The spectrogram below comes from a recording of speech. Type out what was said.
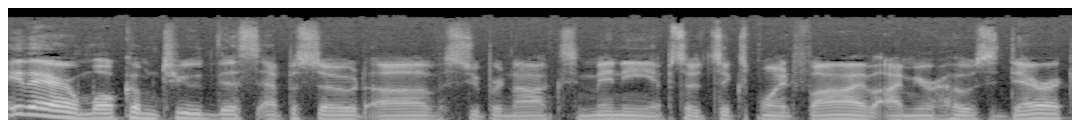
Hey there, and welcome to this episode of Super Knox Mini, episode 6.5. I'm your host, Derric,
